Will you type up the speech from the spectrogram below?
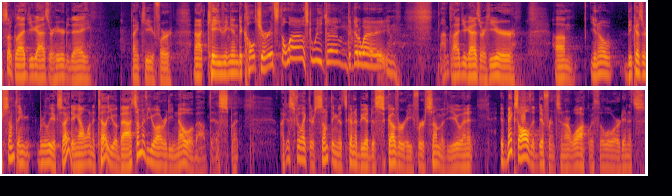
so glad you guys are here today. Thank you for not caving into culture. It's the last weekend to get away. I'm glad you guys are here. Um, you know, because there's something really exciting I want to tell you about. Some of you already know about this, but I just feel like there's something that's going to be a discovery for some of you, and it, it makes all the difference in our walk with the Lord, and it's,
